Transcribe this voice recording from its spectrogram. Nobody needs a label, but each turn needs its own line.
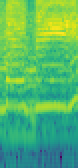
வான்மதியே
